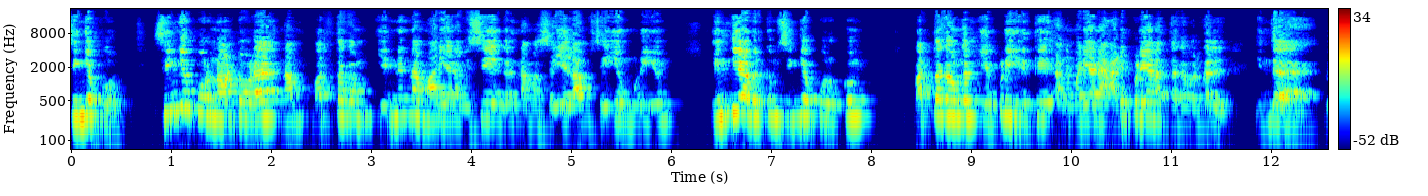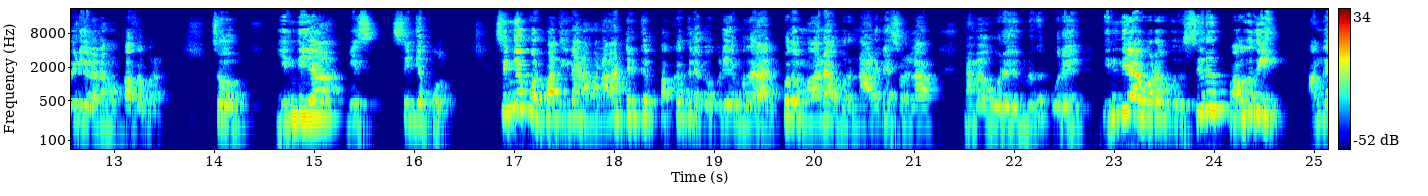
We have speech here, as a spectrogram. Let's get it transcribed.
சிங்கப்பூர். சிங்கப்பூர் நாட்டோட நம் வர்த்தகம் என்னென்ன மாதிரியான விஷயங்கள் நம்ம செய்யலாம் செய்ய முடியும் இந்தியாவிற்கும் சிங்கப்பூருக்கும் வர்த்தகங்கள் எப்படி இருக்கு அந்த மாதிரியான அடிப்படையான தகவல்கள் இந்த வீடியோல நம்ம பார்க்க போறோம். So India is Singapore. சிங்கப்பூர் பார்த்தீங்கன்னா நம்ம நாட்டிற்கு பக்கத்தில் இருக்கக்கூடிய மிக அற்புதமான ஒரு நாடுன்னே சொல்லலாம். நம்ம ஒரு மிக ஒரு இந்தியாவோட ஒரு சிறு பகுதி அங்க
